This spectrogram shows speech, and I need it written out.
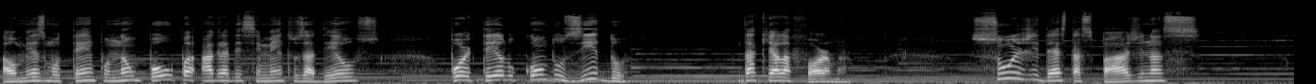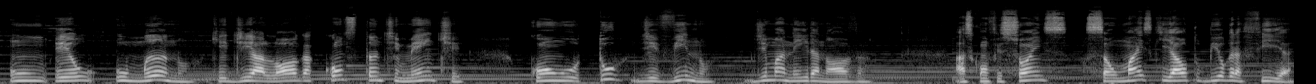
ao mesmo tempo não poupa agradecimentos a Deus por tê-lo conduzido daquela forma. Surge destas páginas um eu humano que dialoga constantemente com o tu divino de maneira nova. As confissões são mais que autobiografia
